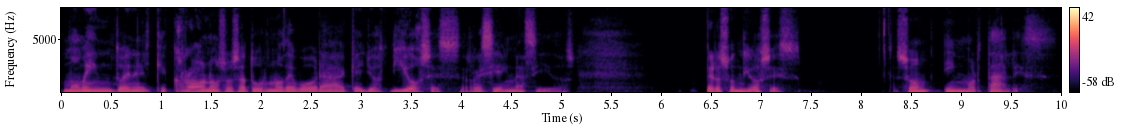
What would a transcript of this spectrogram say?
momento en el que Cronos o Saturno devora a aquellos dioses recién nacidos. Pero son dioses, son inmortales,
